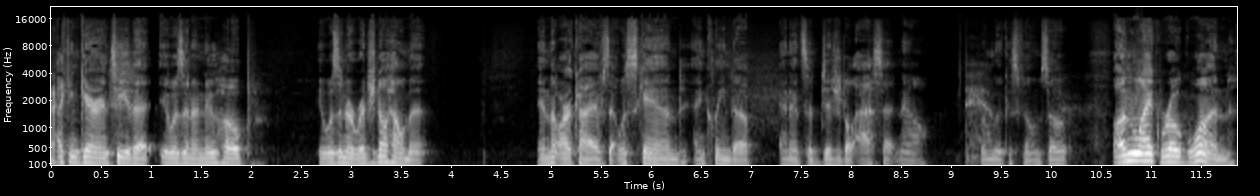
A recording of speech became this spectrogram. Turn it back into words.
I can guarantee that it was in a New Hope. It was an original helmet in the archives that was scanned and cleaned up, and it's a digital asset now from Lucasfilm. So, unlike Rogue One,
